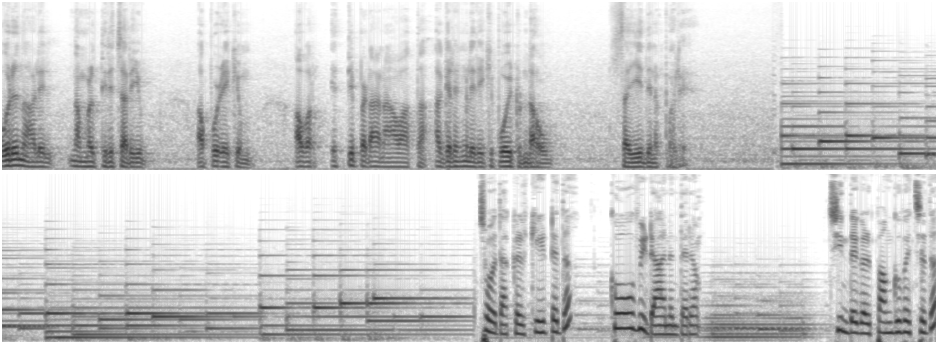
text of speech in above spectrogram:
ഒരു നാളിൽ നമ്മൾ തിരിച്ചറിയും. അപ്പോഴേക്കും അവർ എത്തിപ്പെടാനാവാത്ത അകലങ്ങളിലേക്ക് പോയിട്ടുണ്ടാവും. സയ്യിദിനെ പോലെ ശ്രോതാക്കൾ കേട്ടത് കോവിഡ് കോവിഡാനന്തരം. ചിന്തകൾ പങ്കുവച്ചത്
